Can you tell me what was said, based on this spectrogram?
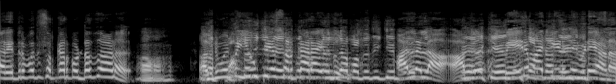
നരേന്ദ്രമോദി സർക്കാർ കൊണ്ടുവന്നതാണ്. അല്ലല്ല പേര് മാറ്റിയിരുന്ന ഇവിടെയാണ്.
